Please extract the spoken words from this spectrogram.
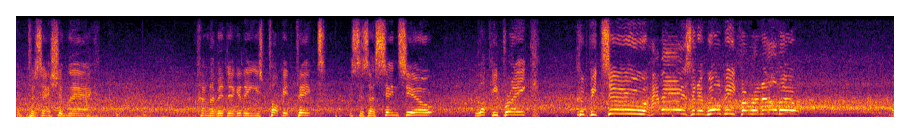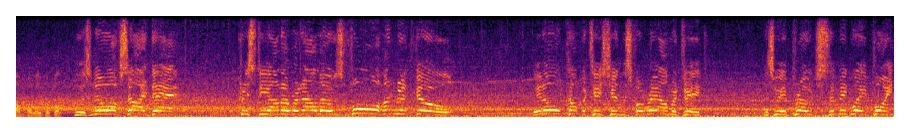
in possession there. Kranevitter getting his pocket picked. This is Asensio. Lucky break. Could be two. James, and it will be for Ronaldo. Unbelievable. There's no offside there. Cristiano Ronaldo's 400th goal in all competitions for Real Madrid as we approach the midway point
